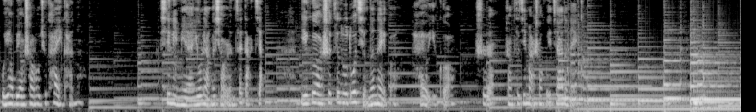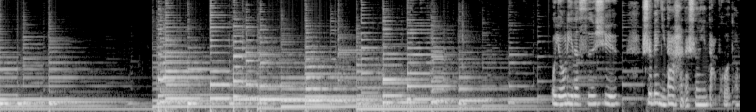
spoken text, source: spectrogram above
我要不要上楼去看一看呢？心里面有两个小人在打架，一个是自作多情的那个，还有一个是让自己马上回家的那个。游离的思绪是被你大喊的声音打破的。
